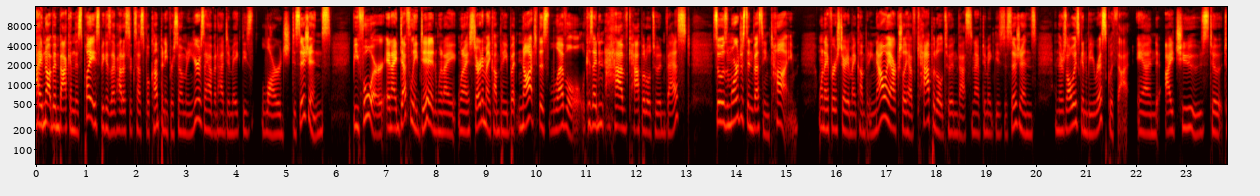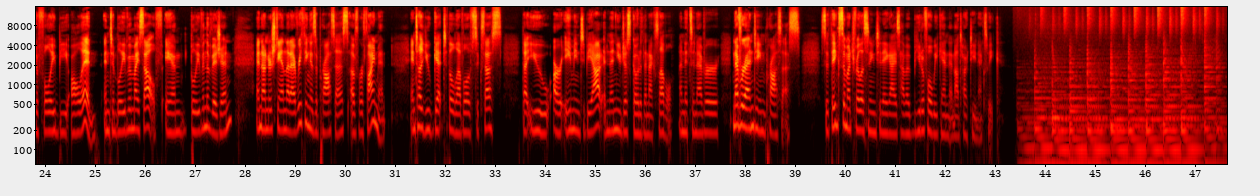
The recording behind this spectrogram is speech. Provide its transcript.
I've not been back in this place because I've had a successful company for so many years. I haven't had to make these large decisions before, and I definitely did when I when I started my company, but not to this level because I didn't have capital to invest. So it was more just investing time when I first started my company. Now I actually have capital to invest and I have to make these decisions and there's always going to be risk with that. And I choose to to fully be all in and to believe in myself and believe in the vision and understand that everything is a process of refinement until you get to the level of success that you are aiming to be at and then you just go to the next level and it's a never never ending process. So thanks so much for listening today guys. Have a beautiful weekend and I'll talk to you next week.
